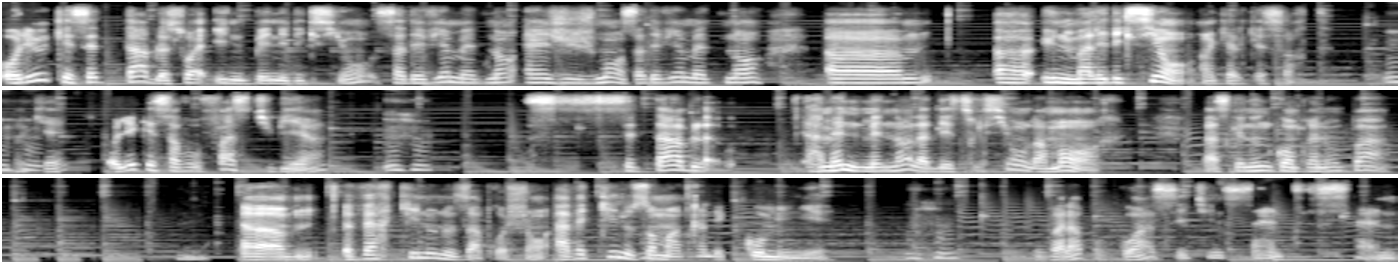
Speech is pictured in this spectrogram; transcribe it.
Au lieu que cette table soit une bénédiction, ça devient maintenant un jugement, ça devient maintenant euh, euh, une malédiction en quelque sorte. Ok? Au lieu que ça vous fasse du bien, Mhm. cette table amène maintenant la destruction, la mort, parce que nous ne comprenons pas euh, vers qui nous nous approchons, avec qui nous sommes en train de communier. Mhm. Voilà pourquoi c'est une sainte scène.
